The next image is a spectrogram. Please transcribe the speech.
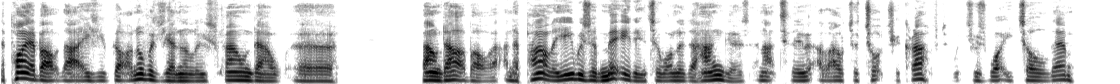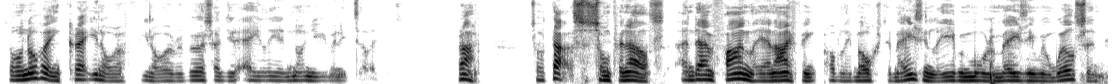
The point about that is you've got another general who's found out uh, found out about it, and apparently he was admitted into one of the hangars and actually allowed to touch a craft, which was what he told them. So another incredible, you know, a, you know, a reverse engineer alien non-human intelligence craft. So that's something else. And then finally, and I think probably most amazingly, even more amazing than Wilson,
